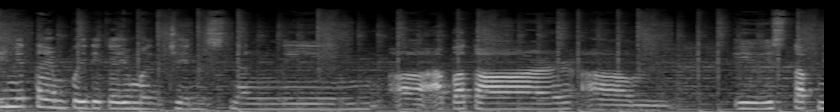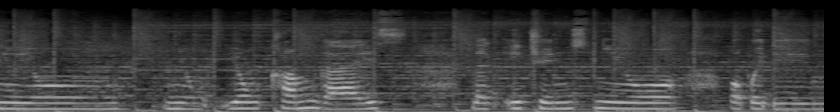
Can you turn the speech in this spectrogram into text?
anytime pwede kayo mag-change ng name, uh, avatar, um, i-stop nyo yung, yung, yung cam guys. Like, i-change nyo o pwedeng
